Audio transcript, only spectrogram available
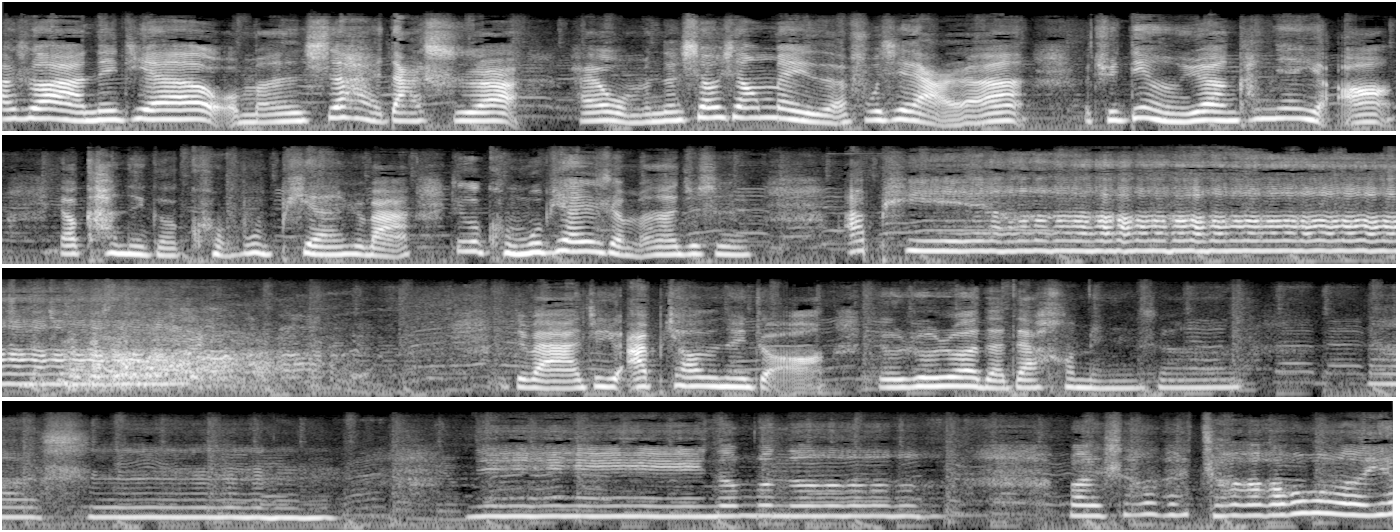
他说啊，那天我们深海大师还有我们的潇湘妹子夫妻俩人去电影院看电影，要看那个恐怖片是吧？这个恐怖片是什么呢？就是阿飘，对吧？就有阿飘的那种，就弱弱的在后面那声，大师，你能不能？晚上来找我呀，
